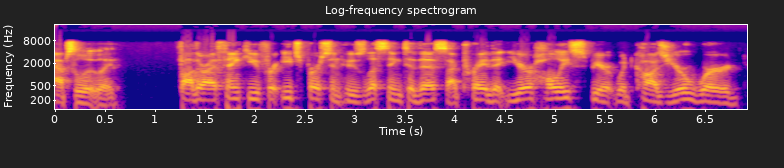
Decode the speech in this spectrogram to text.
absolutely Father, I thank you for each person who's listening to this. I pray that your Holy Spirit would cause your word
